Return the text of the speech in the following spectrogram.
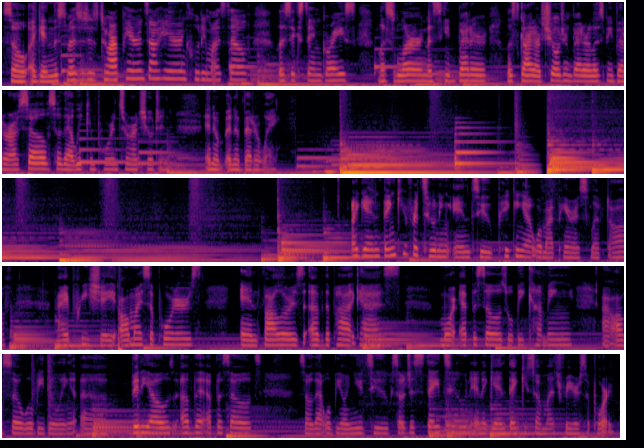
So, again, this message is to our parents out here, including myself. Let's extend grace. Let's learn. Let's get better. Let's guide our children better. Let's be better ourselves so that we can pour into our children in a, in a better way. Again, thank you for tuning in to Picking Up Where My Parents Left Off. I appreciate all my supporters and followers of the podcast. More episodes will be coming. I also will be doing uh, videos of the episodes, so that will be on YouTube. So just stay tuned. And again, thank you so much for your support.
